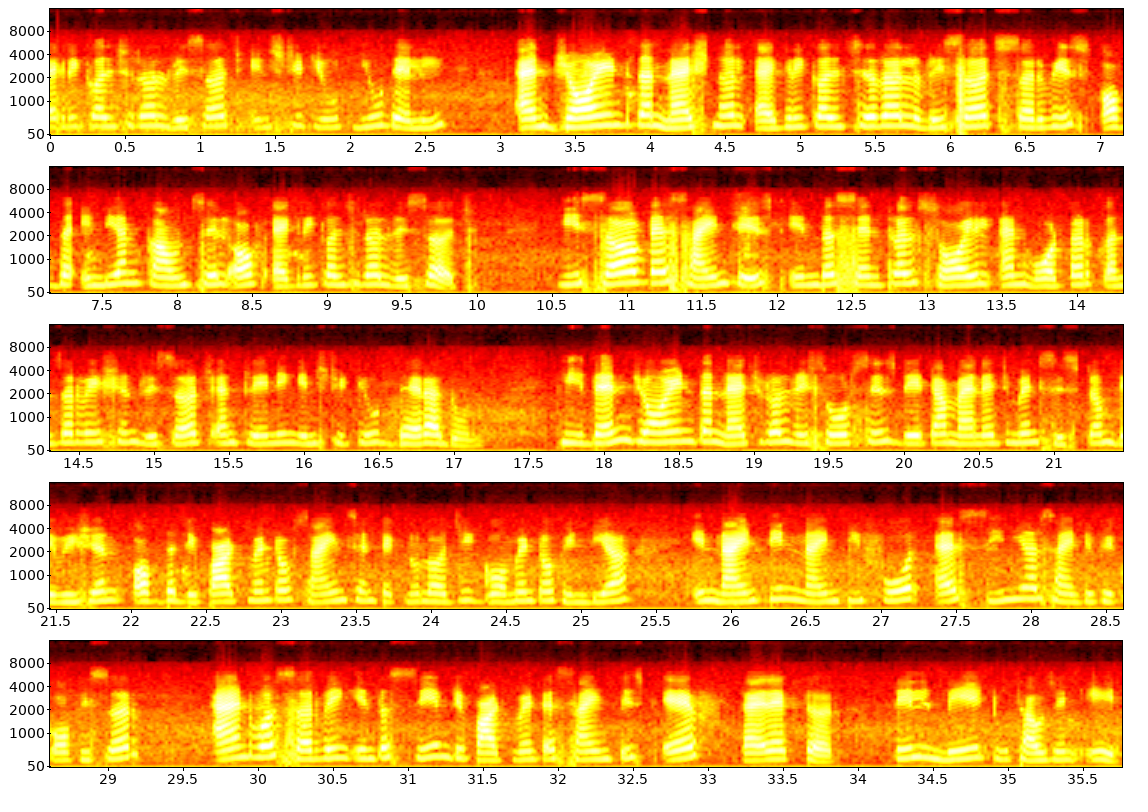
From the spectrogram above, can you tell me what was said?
Agricultural Research Institute, New Delhi, and joined the National Agricultural Research Service of the Indian Council of Agricultural Research. He served as scientist in the Central Soil and Water Conservation Research and Training Institute, Dehradun. He then joined the Natural Resources Data Management System Division of the Department of Science and Technology, Government of India in 1994 as Senior Scientific Officer and was serving in the same department as Scientist F Director till May 2008.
